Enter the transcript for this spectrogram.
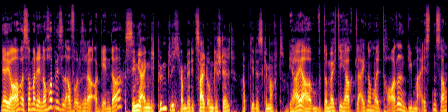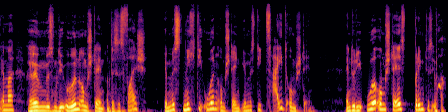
Naja, was haben wir denn noch ein bisschen auf unserer Agenda? Sind wir eigentlich pünktlich? Haben wir die Zeit umgestellt? Habt ihr das gemacht? Ja, ja, da möchte ich auch gleich nochmal tadeln. Die meisten sagen immer, hey, wir müssen die Uhren umstellen. Und das ist falsch. Ihr müsst nicht die Uhren umstellen, ihr müsst die Zeit umstellen. Wenn du die Uhr umstellst, bringt es überhaupt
